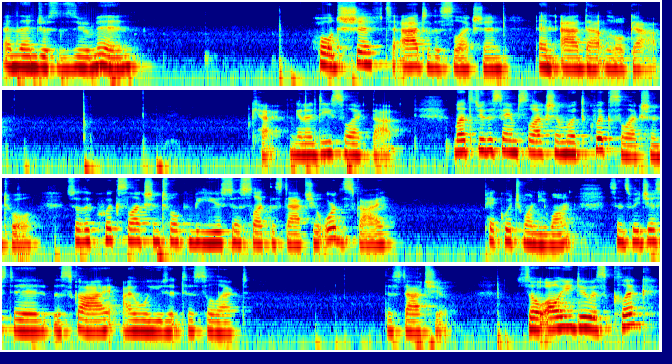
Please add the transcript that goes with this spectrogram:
and then just zoom in, hold shift to add to the selection, and add that little gap. Okay, I'm gonna deselect that. Let's do the same selection with the quick selection tool. So the quick selection tool can be used to select the statue or the sky. Pick which one you want. Since we just did the sky, I will use it to select the statue. So all you do is click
